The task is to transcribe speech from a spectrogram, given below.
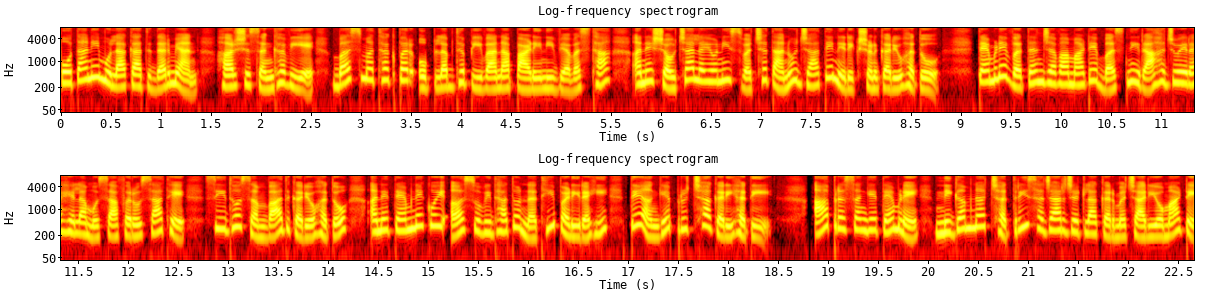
પોતાની મુલાકાત દરમિયાન હર્ષ સંઘવીએ બસ મથક પર ઉપલબ્ધ પીવાના પાણીની વ્યવસ્થા અને શૌચાલયોની સ્વચ્છતાનું જાતે નિરીક્ષણ કર્યું હતું. તેમણે વતન જવા માટે બસની રાહ જોઈ રહેલા મુસાફરો સાથે સીધો સંવાદ કર્યો હતો અને તેમને કોઈ અસુવિધા તો નથી પડી રહી તે અંગે પૃચ્છા કરી હતી. આ પ્રસંગે તેમણે નિગમના છત્રીસ હજાર જેટલા કર્મચારીઓ માટે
